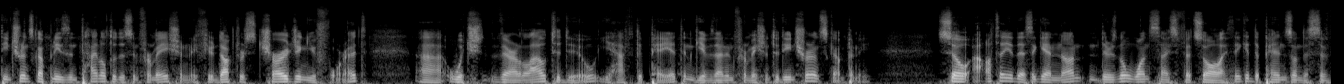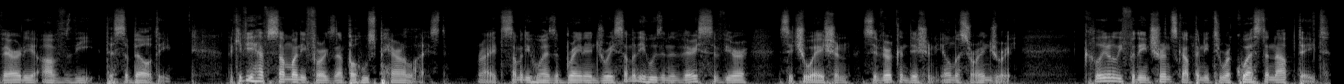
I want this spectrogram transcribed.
the insurance company is entitled to this information. If your doctor's charging you for it, uh, which they're allowed to do, you have to pay it and give that information to the insurance company. So I'll tell you this again: there's no one size fits all. I think it depends on the severity of the disability. Like if you have somebody, for example, who's paralyzed, right? Somebody who has a brain injury, somebody who's in a very severe situation, severe condition, illness or injury. Clearly, for the insurance company to request an update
